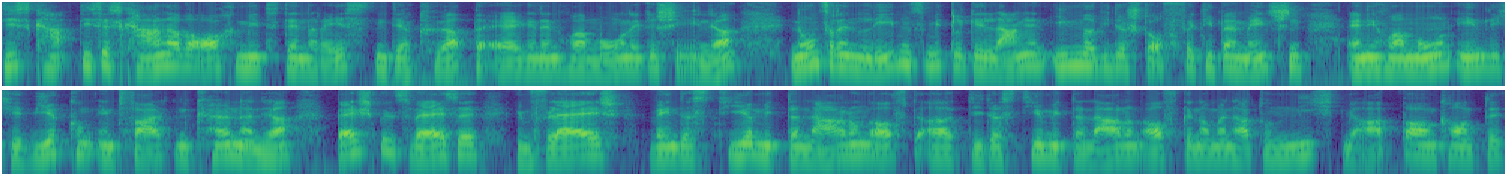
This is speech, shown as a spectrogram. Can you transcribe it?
dies kann, dieses kann aber auch mit den Resten der körpereigenen Hormone geschehen. Ja? In unseren Lebensmitteln gelangen immer wieder Stoffe, die beim Menschen eine hormonähnliche Wirkung entfalten können. Ja? Beispielsweise im Fleisch, wenn das Tier mit der Nahrung auf, äh, die das Tier mit der Nahrung aufgenommen hat und nicht mehr abbauen konnte.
